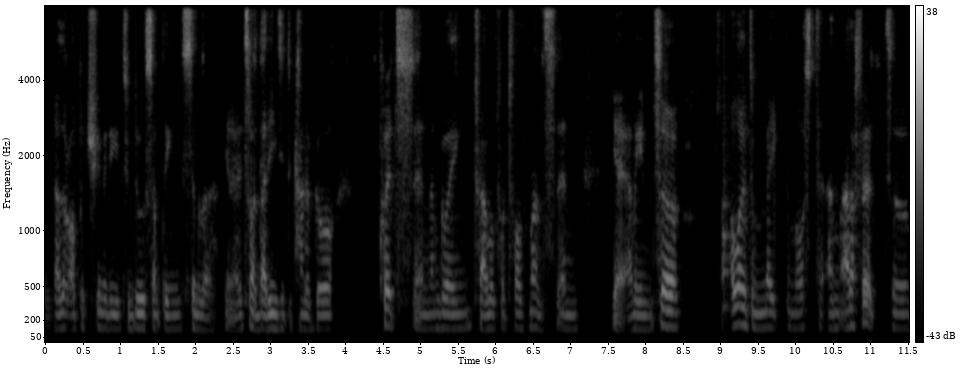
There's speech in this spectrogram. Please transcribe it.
another opportunity to do something similar. You know, it's not that easy to kind of go quit and I'm going travel for 12 months. And yeah, I mean, so I wanted to make the most um, out of it. So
